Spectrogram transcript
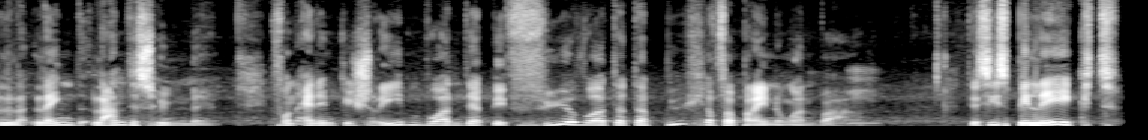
Landeshymne von einem geschrieben worden, der Befürworter der Bücherverbrennungen war. Das ist belegt.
